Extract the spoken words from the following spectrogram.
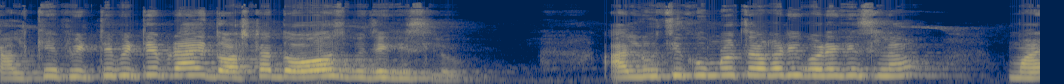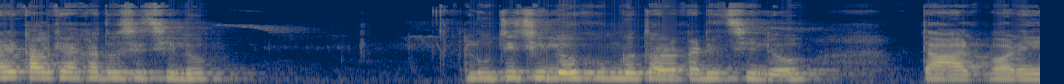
কালকে ফিরতে ফিরতে প্রায় দশটা দশ বেজে গেছিল। আর লুচি কুমড়ো তরকারি করে গেছিলাম। মায়ের কালকে একাদশী ছিল। লুচি ছিল কুমড়ো তরকারি ছিল। তারপরে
